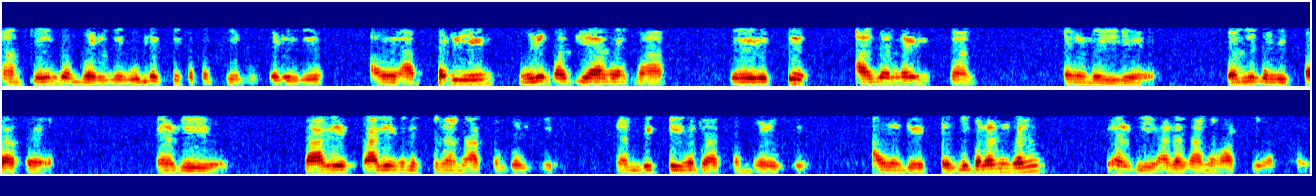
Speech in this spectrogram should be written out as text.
நாம் திரும்பும் பொழுது உள்ளத்தின் பக்கம் திரும்பும் பொழுது அதை அப்படியே முழுமதியாக நாம் தெரிவித்து அதனை நான் என்னுடைய பிரதிபலிப்பாக என்னுடைய காரிய காரியங்களுக்கு நான் ஆக்கும் பொழுது நம்பிக்கைகள் ஆக்கும் பொழுது அதனுடைய பிரதிபலன்கள் என்னுடைய அழகான வாழ்க்கையாக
